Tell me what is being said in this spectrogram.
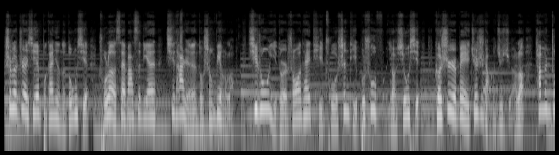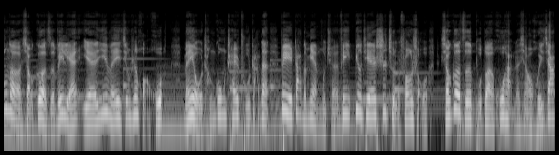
吃了这些不干净的东西，除了塞巴斯蒂安，其他人都生病了。其中一对双胞胎提出身体不舒服要休息，可是被军事长拒绝了。他们中的小个子威廉也因为精神恍惚，没有成功拆除炸弹，被炸得面目全非，并且失去了双手。小个子不断呼喊着想要回家，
